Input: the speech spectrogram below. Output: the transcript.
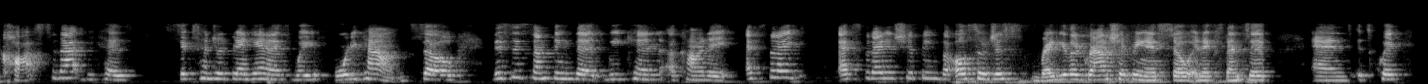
cost to that because 600 bandanas weigh 40 pounds. So this is something that we can accommodate expedite expedited shipping, but also just regular ground shipping is so inexpensive and it's quick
